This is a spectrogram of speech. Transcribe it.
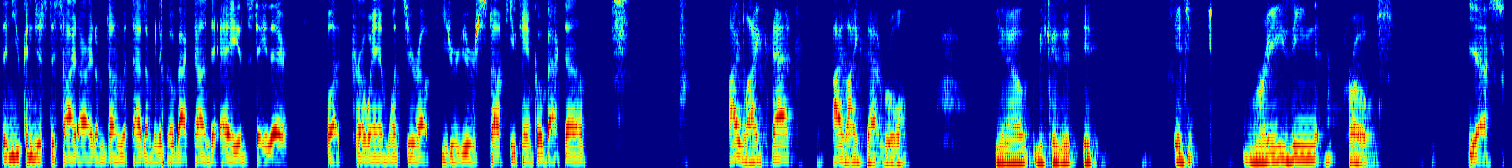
then you can just decide all right i'm done with that i'm going to go back down to a and stay there but pro am once you're up you're you're stuck you can't go back down I like that. I like that rule. You know, because it it it's raising pros. yes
